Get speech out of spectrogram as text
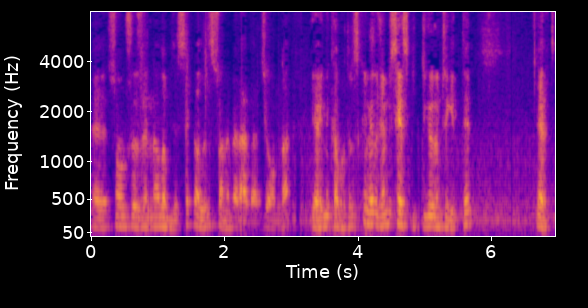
E, son sözlerini alabilirsek alırız. Sonra beraberce onunla yayını kapatırız. Kıymet Hocam bir ses gitti, görüntü gitti. Evet.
